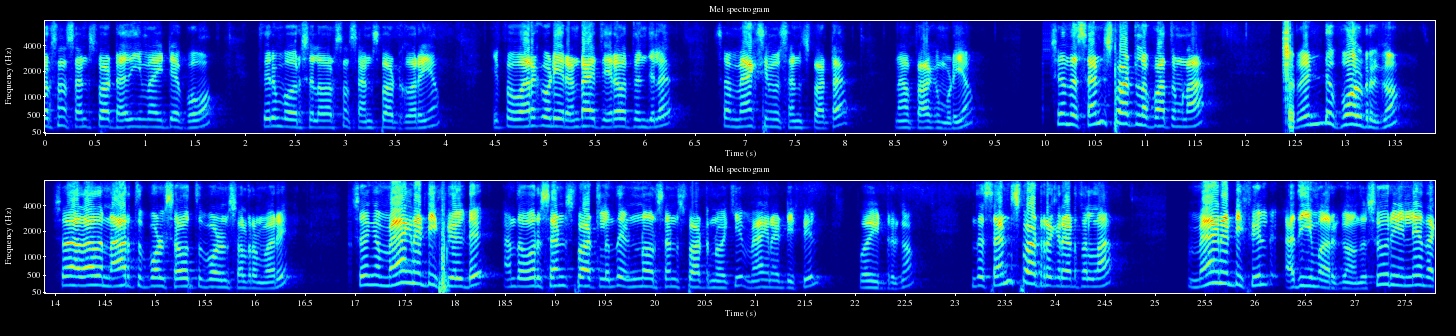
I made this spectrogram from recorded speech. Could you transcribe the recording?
வருஷம் சன் ஸ்பாட் அதிகமாகிட்டே போவோம் திரும்ப ஒரு சில வருஷம் சன் ஸ்பாட் குறையும். இப்போ வரக்கூடிய ரெண்டாயிரத்தி இருபத்தஞ்சில் ஸோ மேக்ஸிமம் சன் ஸ்பாட்டை நான் பார்க்க முடியும். ஸோ இந்த சன் ஸ்பாட்டில் பார்த்தோம்னா ரெண்டு போல் இருக்கும். ஸோ அதாவது நார்த்து போல் சவுத்து போல்னு சொல்கிற மாதிரி. ஸோ இங்கே மேக்னெட்டிக் ஃபீல்டு அந்த ஒரு சன் ஸ்பாட்லேருந்து இன்னொரு சன் ஸ்பாட்டை நோக்கி மேக்னெட்டிக் ஃபீல்ட் போயிட்டுருக்கோம் இந்த சன் ஸ்பாட் இருக்கிற இடத்துலலாம் மேக்னெட்டிக் ஃபீல்டு அதிகமாக இருக்கும். அந்த சூரியன்லேயே அந்த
